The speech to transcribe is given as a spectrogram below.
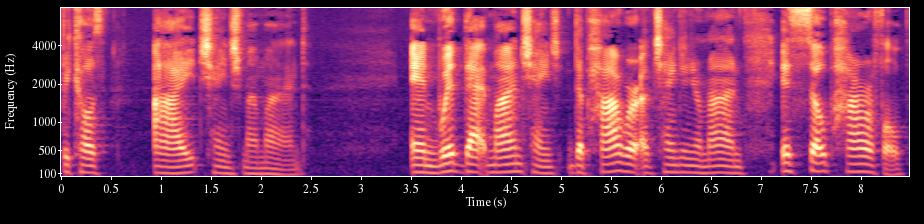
because I changed my mind. And with that mind change, the power of changing your mind is so powerful.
